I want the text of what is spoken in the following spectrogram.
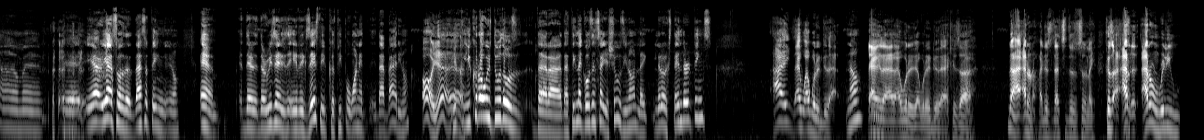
Oh man, yeah, yeah, yeah. So the, that's the thing, you know, and the the reason it, it exists because people want it that bad, you know. oh yeah, You, yeah. c- you could always do those that uh, that thing that goes inside your shoes, you know, like little extender things. I, I I wouldn't do that. No, I, I, I wouldn't I wouldn't do that because uh no I, I don't know I just that's, that's something like because I, I I don't really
